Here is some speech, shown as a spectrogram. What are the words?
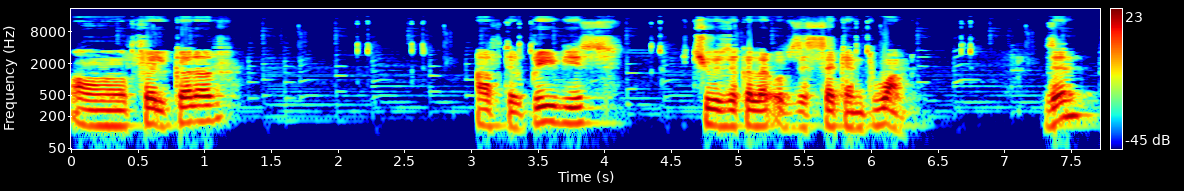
uh, fill color. After previous choose the color of the second one. Then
